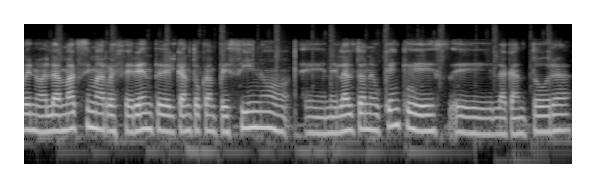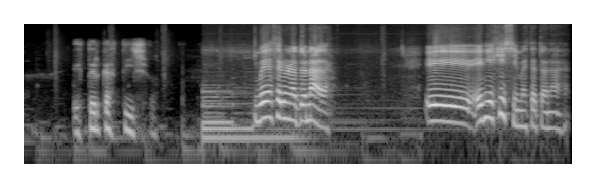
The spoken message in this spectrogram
bueno, a la máxima referente del canto campesino en el Alto Neuquén, que es eh, la cantora Esther Castillo. Voy a hacer una tonada. Eh, es viejísima esta tonada.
